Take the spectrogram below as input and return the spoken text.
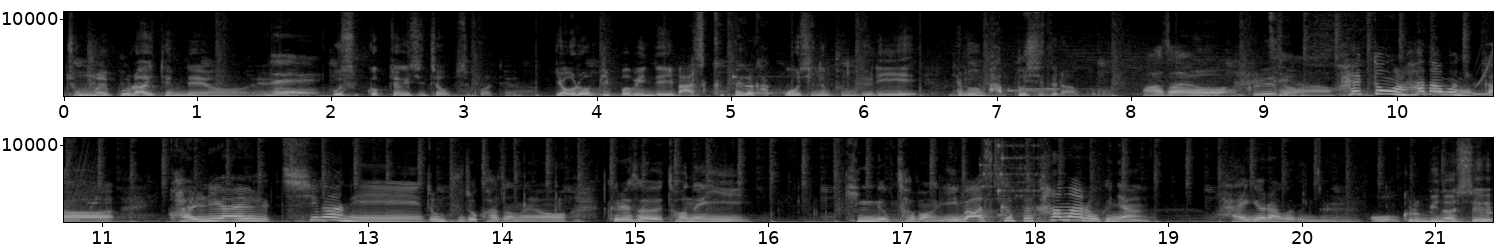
정말 꿀 아이템이네요. 예. 네. 보습 걱정이 진짜 없을 것 같아요. 여러 비법인데 이 마스크팩을 갖고 오시는 분들이 대부분 바쁘시더라고. 맞아요. 어, 그래서. 제가 활동을 하다 보니까 관리할 시간이 좀 부족하잖아요. 그래서 저는 이 긴급 처방, 이 마스크팩 하나로 그냥 다 해결하거든요. 네. 어, 그럼 미나 씨의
